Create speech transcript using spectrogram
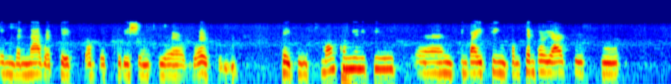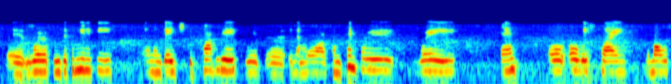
in the narratives of the exhibitions we are working, taking small communities and inviting contemporary artists to uh, work with the communities and engage the public with uh, in a more contemporary way and always trying the most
